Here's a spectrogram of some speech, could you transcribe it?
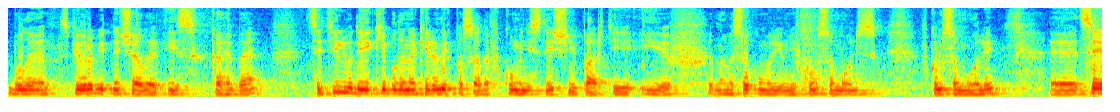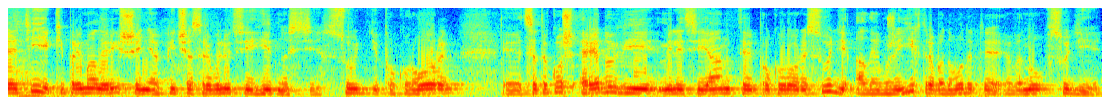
були співробітничали із КГБ. Це ті люди, які були на керівних посадах в комуністичній партії і в, на високому рівні в, комсомольськ, в комсомолі. Е, Це ті, які приймали рішення під час Революції Гідності, судді, прокурори. Е, Це також рядові міліціянти, прокурори, судді, але вже їх треба доводити вину в суді.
